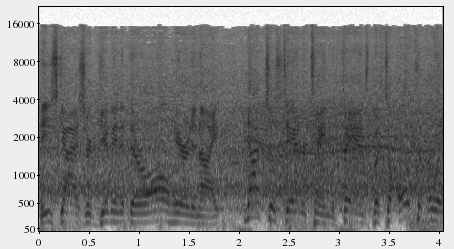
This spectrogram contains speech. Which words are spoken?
These guys are giving it their all here tonight, not just to entertain the fans, but to ultimately...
